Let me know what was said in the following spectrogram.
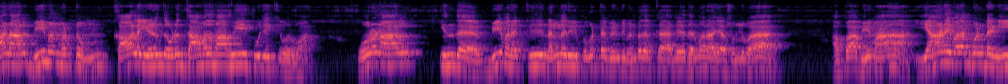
ஆனால் பீமன் மட்டும் காலை எழுந்தவுடன் தாமதமாகவே பூஜைக்கு வருவான். ஒரு நாள் இந்த பீமனுக்கு நல்லறிவு புகட்ட வேண்டும் என்பதற்காக தர்மராஜா சொல்லுவார் அப்பா பீமா யானை பலம் கொண்ட நீ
